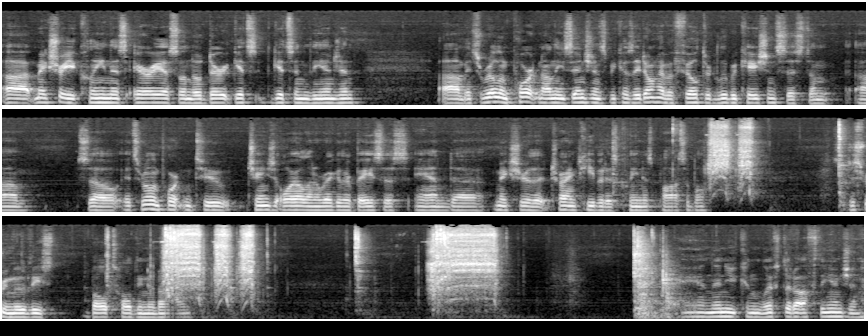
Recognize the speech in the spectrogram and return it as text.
uh, make sure you clean this area so no dirt gets, gets into the engine. Um, it's real important on these engines because they don't have a filtered lubrication system. Um, so it's real important to change the oil on a regular basis and uh, make sure that try and keep it as clean as possible. So just remove these bolts holding it on. And then you can lift it off the engine.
